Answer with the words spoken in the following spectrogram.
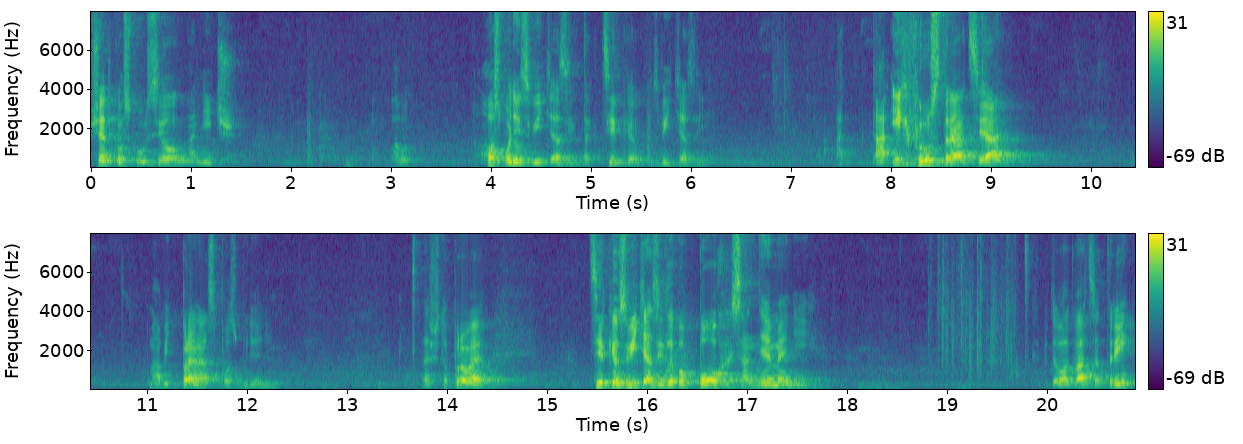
Všetko skúsil a nič. Lebo hospodin zvýťazí, tak církev zvýťazí. A, ich frustrácia má byť pre nás pozbudením. Takže to prvé. Církev zvýťazí, lebo Boh sa nemení kapitola 23.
